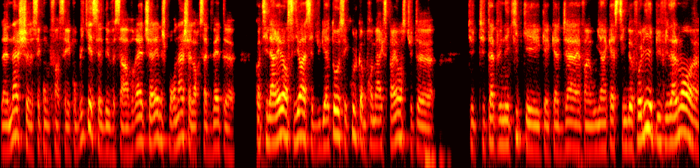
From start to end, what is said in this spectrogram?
la Nash, c'est compliqué. C'est un vrai challenge pour Nash, alors que ça devait être. Euh, quand il arrive, on s'est dit, ah, c'est du gâteau, c'est cool comme première expérience. Tu, te, tu, tapes une équipe qui, est, a déjà, enfin, où il y a un casting de folie. Et puis finalement. Euh,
